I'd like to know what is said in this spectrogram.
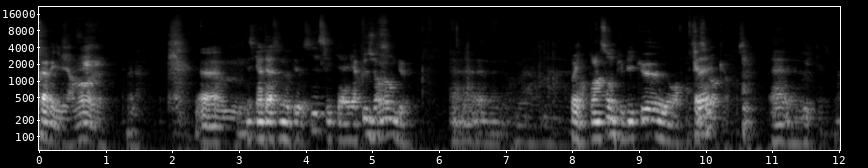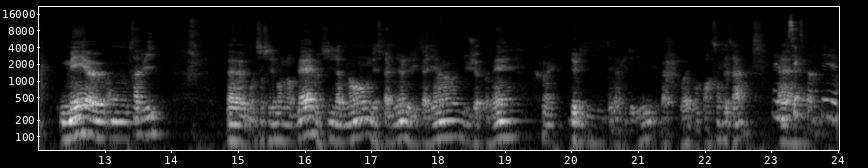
très régulièrement. Euh, et ce qui est intéressant de noter aussi, c'est qu'il y, a plusieurs langues. Oui. pour l'instant, on ne publie que en français. Quasiment que en français. Euh, oui, quasiment. Mais euh, on traduit euh, bon, essentiellement de l'anglais, mais aussi de l'allemand, de l'espagnol, de l'italien, du japonais, ouais. de l'italien, je dit. Bah, ouais, bon, pour l'instant, c'est ça. Elle va s'exporter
